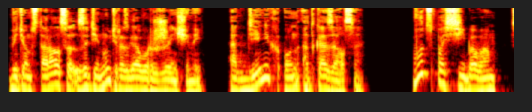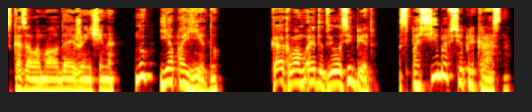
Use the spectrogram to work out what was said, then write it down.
ведь он старался затянуть разговор с женщиной. От денег он отказался. «Вот спасибо вам», – сказала молодая женщина. «Ну, я поеду». «Как вам этот велосипед?» «Спасибо, все прекрасно».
